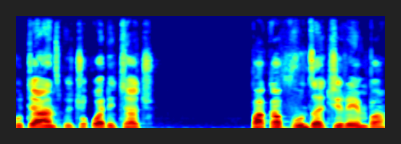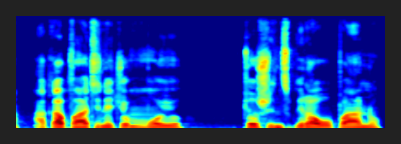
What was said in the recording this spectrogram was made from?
kuti anzwe chokwadi chacho. Pakabvunza chiremba akabva ati nechomumwoyo tozvinzwirawo pano.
